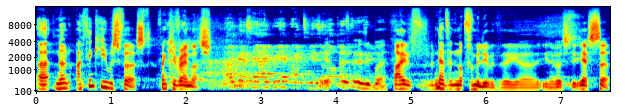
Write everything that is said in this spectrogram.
uh, no, I think he was first. Thank you very much. I was going to say, I agree MIT is a lot better. Uh, I've never not familiar with the uh, university. Yes, sir.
